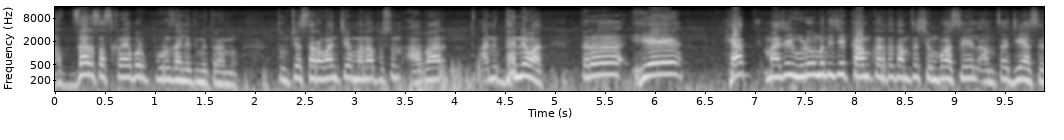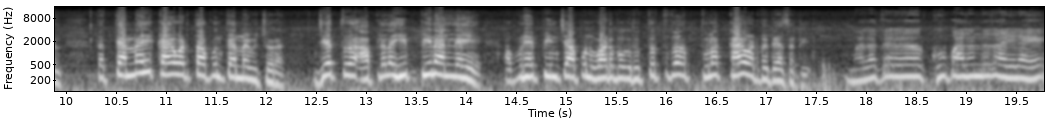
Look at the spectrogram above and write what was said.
हजार सबस्क्रायबर पूर्ण झालेत मित्रांनो. तुमच्या सर्वांचे मनापासून आभार आणि धन्यवाद. तर हे ह्यात माझ्या व्हिडिओमध्ये जे काम करतात आमचा शंभू असेल आमचा जे असेल तर त्यांनाही काय वाटतं आपण त्यांना विचारा जे तु- आपल्याला ही पिन आलेली आहे आपण ह्या पिनची आपण वाट बघत होतो तर तुला तुला काय वाटतं त्यासाठी? मला तर खूप आनंद झालेला आहे.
